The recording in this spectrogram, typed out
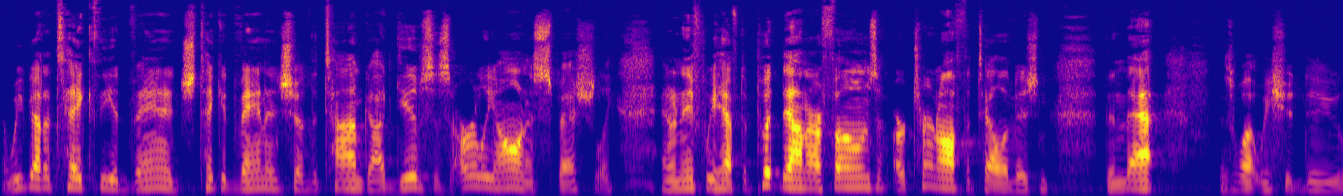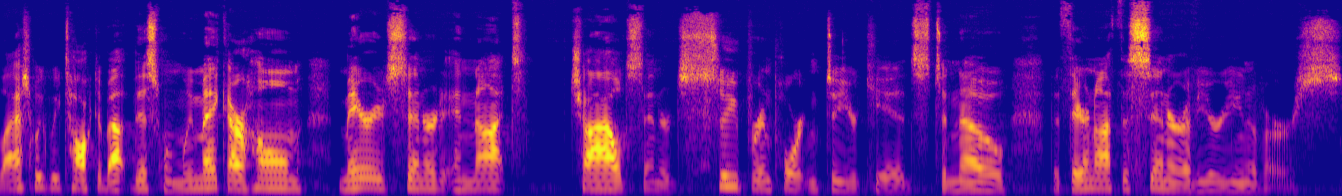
and we've got to take the advantage, take advantage of the time God gives us early on, especially. And if we have to put down our phones or turn off the television, then that is what we should do. Last week we talked about this one. We make our home marriage centered and not child centered. Super important to your kids to know that they're not the center of your universe.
